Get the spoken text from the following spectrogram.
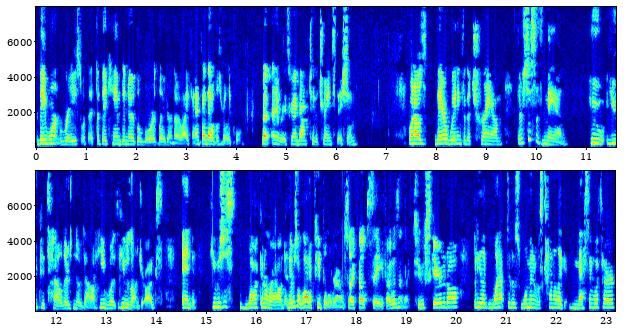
they weren't raised with it, but they came to know the Lord later in their life. And I thought that was really cool. But anyways, going back to the train station. When I was there waiting for the tram, there's just this man who you could tell, there's no doubt, he was he was on drugs. And he was just walking around and there was a lot of people around so i felt safe. I wasn't like too scared at all but he like went up to this woman and was kind of like messing with her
